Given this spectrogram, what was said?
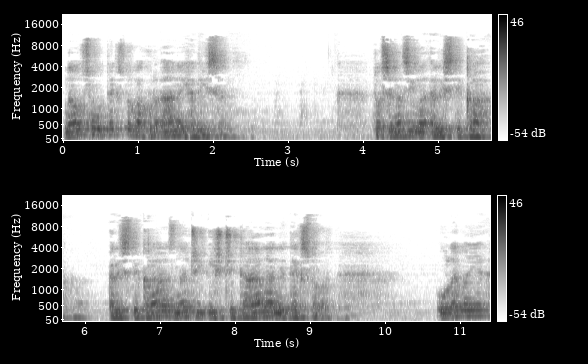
Na osnovu tekstova Kur'ana i Hadisa to se naziva elistikra. Elistikra znači iščitavanje tekstova. Ulema je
